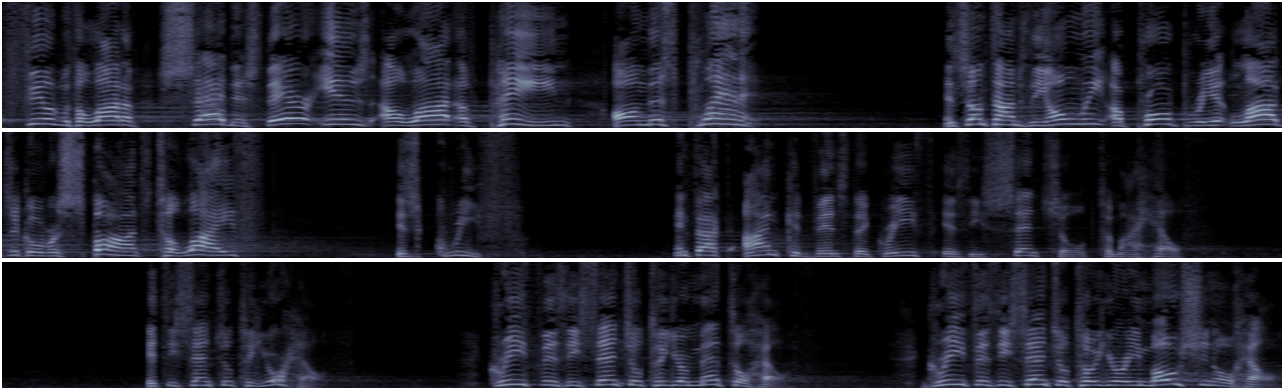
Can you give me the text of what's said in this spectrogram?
filled with a lot of sadness. There is a lot of pain on this planet. And sometimes the only appropriate logical response to life is grief. In fact, I'm convinced that grief is essential to my health. It's essential to your health. Grief is essential to your mental health. Grief is essential to your emotional health.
